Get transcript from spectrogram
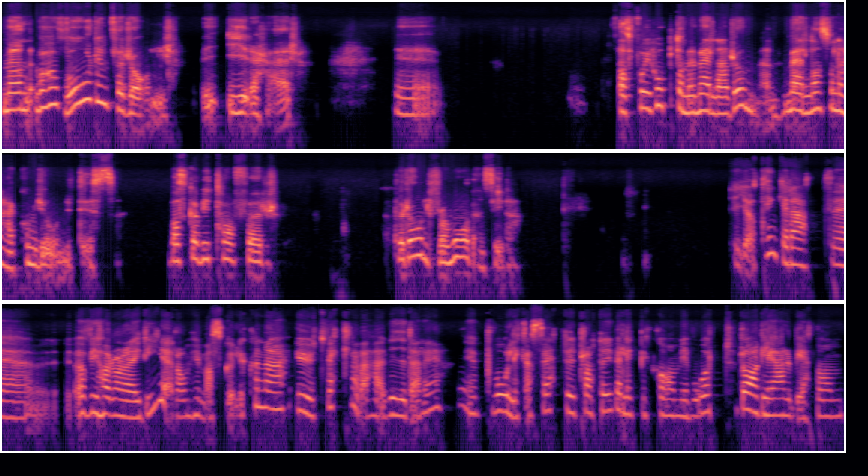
Men vad har vården för roll i det här? Eh, att få ihop dem i mellanrummen, mellan sådana här communities. Vad ska vi ta för, för roll från vårdens sida? Jag tänker att eh, vi har några idéer om hur man skulle kunna utveckla det här vidare eh, på olika sätt. Vi pratar ju väldigt mycket om i vårt dagliga arbete om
